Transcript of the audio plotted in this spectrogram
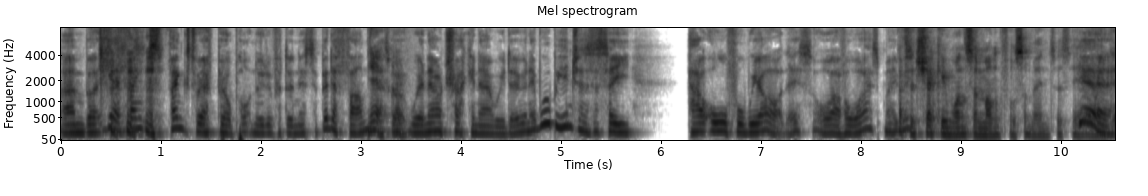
Um, but yeah, thanks thanks to FPL Pot Noodle for doing this. A bit of fun. Yeah, we're now tracking how we do, and it will be interesting to see how awful we are at this, or otherwise maybe. Have to check in once a month or something to see. Yeah,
